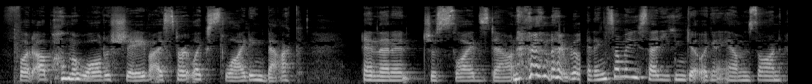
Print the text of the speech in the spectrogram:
foot up on the wall to shave, I start like sliding back and then it just slides down. and I, really, I think somebody said you can get like an Amazon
